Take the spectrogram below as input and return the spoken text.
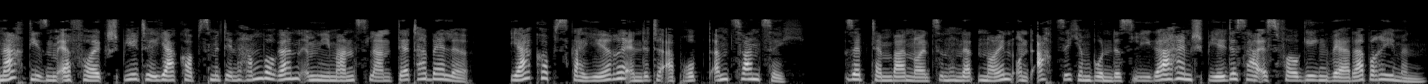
Nach diesem Erfolg spielte Jacobs mit den Hamburgern im Niemandsland der Tabelle. Jacobs Karriere endete abrupt am 20. September 1989 im Bundesliga-Heimspiel des HSV gegen Werder Bremen.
